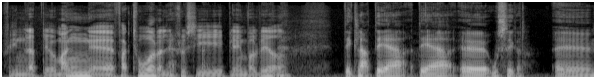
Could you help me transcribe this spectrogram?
Fordi netop det er jo mange øh, faktorer, der lige pludselig ja. bliver involveret. Ja. Det er klart, det er, det er øh, usikkert. Øh,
